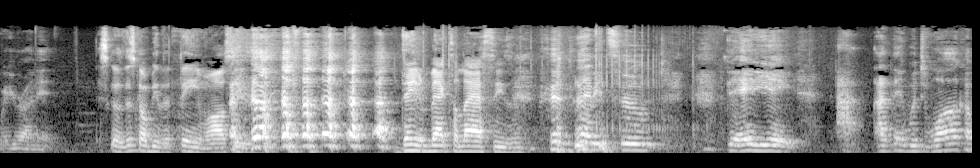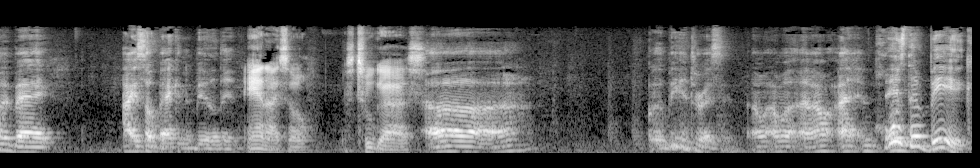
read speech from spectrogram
Rerun it. This go. This gonna be the theme all season, dating back to last season. 92 to 88. I, I think with Juwan coming back, ISO back in the building. And ISO. It's two guys. Uh, it'll be interesting. I'm, I'm, I'm, I, Who is their big?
